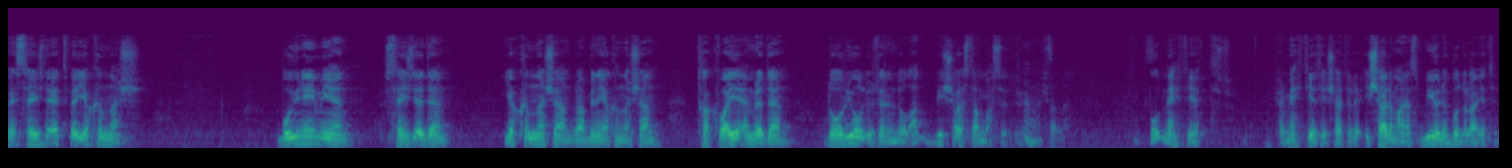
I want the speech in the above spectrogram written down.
ve secde et ve yakınlaş. Boyun eğmeyen, secde eden, yakınlaşan, Rabbine yakınlaşan, takvayı emreden, doğru yol üzerinde olan bir şahıstan bahsediliyor. Maşallah. Bu Mehdiyettir. Yani Mehdiyete işaret ediyor. İşare manası. Bir yönü budur ayetin.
